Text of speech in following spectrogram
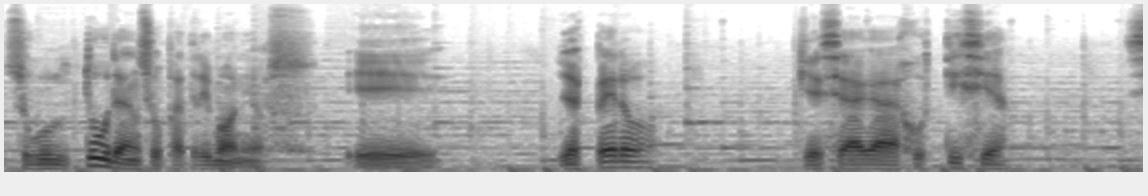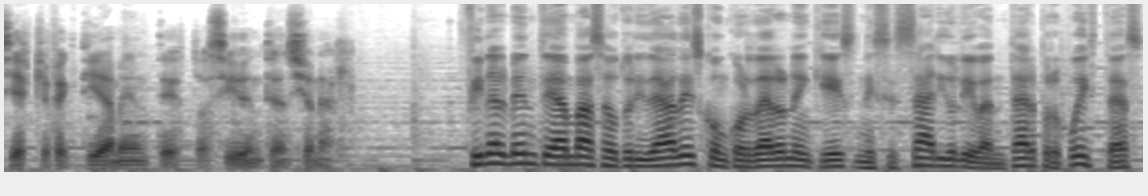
su cultura en sus patrimonios y yo espero que se haga justicia si es que efectivamente esto ha sido intencional. Finalmente, ambas autoridades concordaron en que es necesario levantar propuestas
